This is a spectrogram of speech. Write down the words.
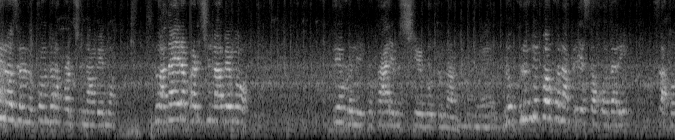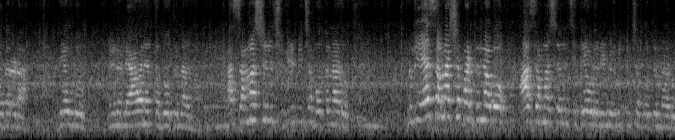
ఈ రోజు నువ్వు తొందర పడుచున్నావేమో నువ్వు అధైర్య పడుచున్నావేమో దేవుడు నీకు కార్యం చేయబోతున్నాడు. నువ్వు కృంగిపోకు నా ప్రియ సహోదరి సహోదరుడా. దేవుడు నేను లేవనెత్తబోతున్నాడు. ఆ సమస్య నుంచి విడిపించబోతున్నాడు. నువ్వు ఏ సమస్య పడుతున్నావో ఆ సమస్య నుంచి దేవుడు నిన్ను విడిపించబోతున్నాడు.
